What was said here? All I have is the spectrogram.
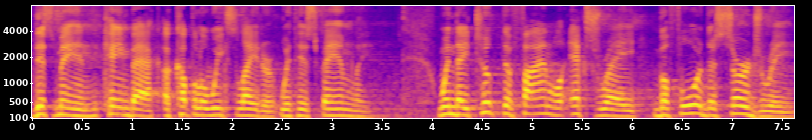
This man came back a couple of weeks later with his family. When they took the final x ray before the surgery,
